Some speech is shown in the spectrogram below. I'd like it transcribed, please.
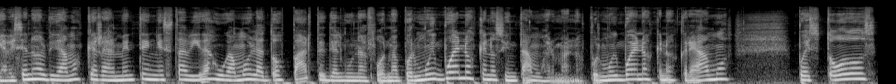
Y a veces nos olvidamos que realmente en esta vida jugamos las dos partes de alguna forma. Por muy buenos que nos sintamos, hermanos, por muy buenos que nos creamos, pues todos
